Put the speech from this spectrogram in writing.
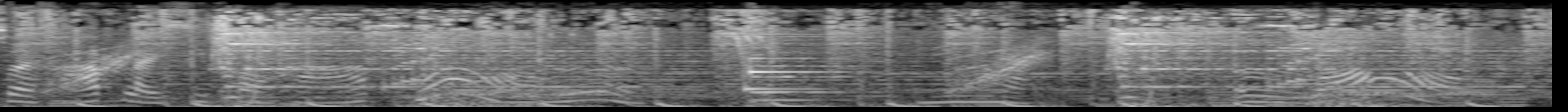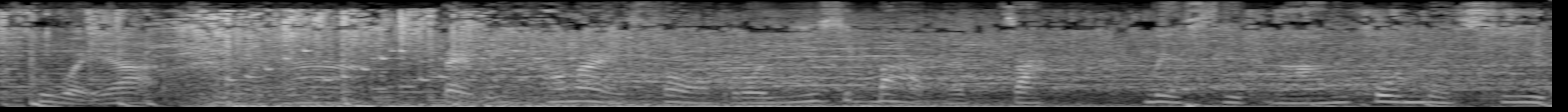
สวยครับ ไหลสีบต่อครับเออนี่ไงเออสวยอะ สวยอะ แต่อีกเท่าไหร่220 บาทนะจ๊ะ เบ็ดสิบนะทุกคนเบ็ดสิบ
